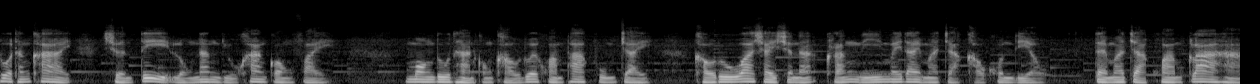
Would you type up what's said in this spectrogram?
ทั่วทั้งค่าย เฉินตี้หลงนั่งอยู่ข้างกองไฟ มองดูฐานของเขาด้วยความภาคภูมิใจ เขารู้ว่าชัยชนะครั้งนี้ไม่ได้มาจากเขาคนเดียว แต่มาจากความกล้าหา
